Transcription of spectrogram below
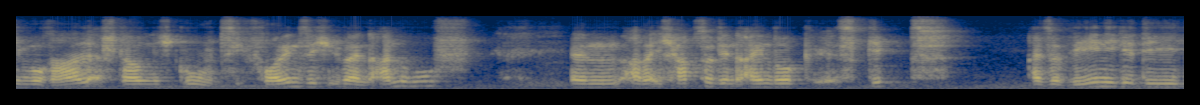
die Moral erstaunlich gut. Sie freuen sich über einen Anruf, ähm, aber ich habe so den Eindruck, es gibt also wenige, die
